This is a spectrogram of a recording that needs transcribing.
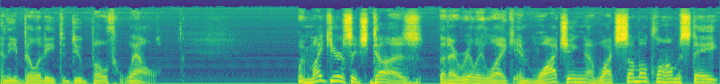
and the ability to do both well. What Mike Yurcich does that I really like in watching, I've watched some Oklahoma State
